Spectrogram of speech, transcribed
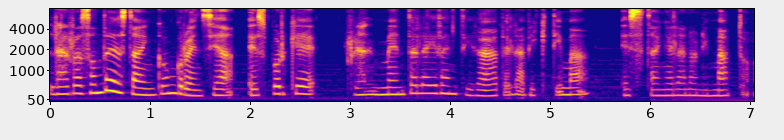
La razón de esta incongruencia es porque realmente la identidad de la víctima está en el anonimato.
